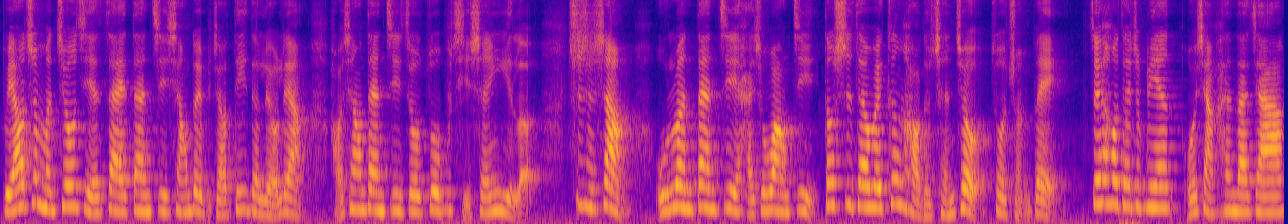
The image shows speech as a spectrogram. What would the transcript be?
不要这么纠结在淡季相对比较低的流量，好像淡季就做不起生意了。事实上，无论淡季还是旺季，都是在为更好的成就做准备。最后，在这边，我想和大家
